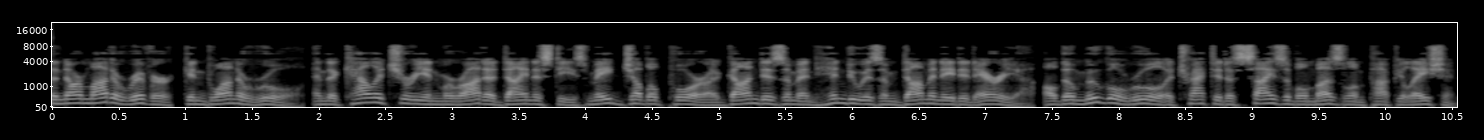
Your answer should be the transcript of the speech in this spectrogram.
The Narmada River, Gondwana rule, and the Kalachuri and Maratha dynasties made Jabalpur a Gandhism and Hinduism-dominated area, although Mughal rule attracted a sizable Muslim population.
